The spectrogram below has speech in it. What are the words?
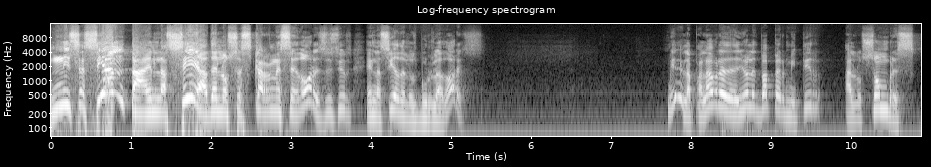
ni se sienta en la silla de los escarnecedores, es decir, en la silla de los burladores. Mire, la palabra de Dios les va a permitir a los hombres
